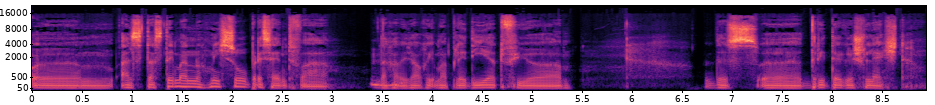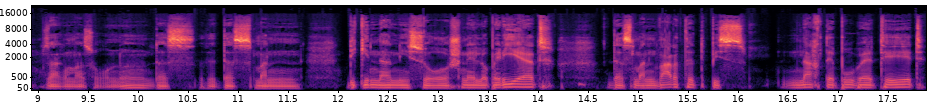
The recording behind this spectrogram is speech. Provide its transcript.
ähm, als das Thema noch nicht so präsent war. Mhm. Da habe ich auch immer plädiert für das äh, dritte Geschlecht, sagen wir so, ne? dass, dass man die Kinder nicht so schnell operiert, dass man wartet bis nach der Pubertät,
